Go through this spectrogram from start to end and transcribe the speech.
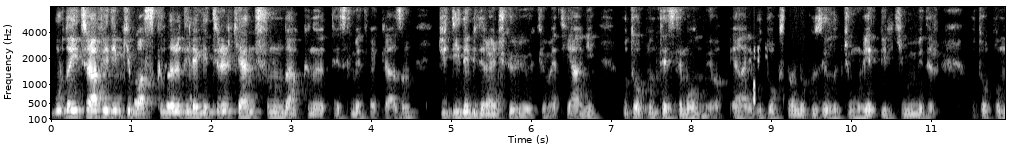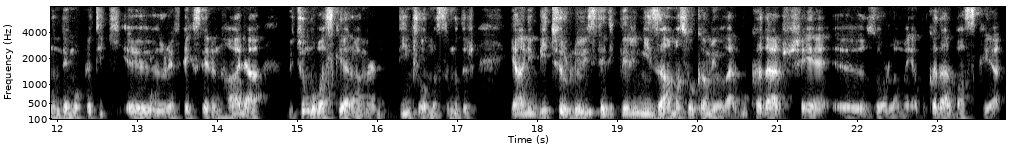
Burada itiraf edeyim ki baskıları dile getirirken şunun da hakkını teslim etmek lazım. Ciddi de bir direnç görüyor hükümet. Yani bu toplum teslim olmuyor. Yani bu 99 yıllık cumhuriyet birikimi midir? Bu toplumun demokratik e, reflekslerin hala bütün bu baskıya rağmen dinç olması mıdır? Yani bir türlü istedikleri nizama sokamıyorlar. Bu kadar şeye e, zorlamaya, bu kadar baskıya,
